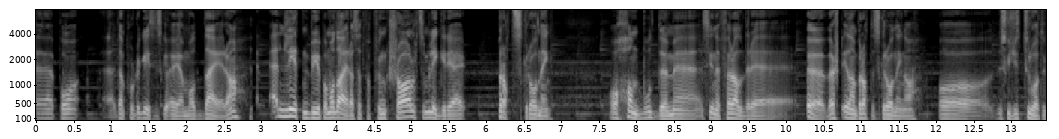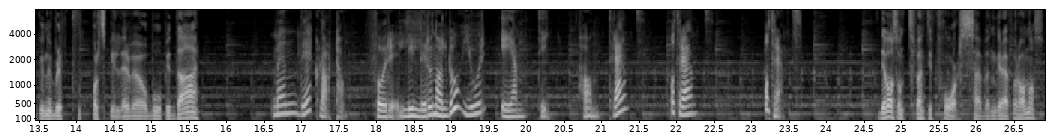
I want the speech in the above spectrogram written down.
eh, på eh, den portugisiske øya Madeira. En liten by på Madeira sett for Funchal, som ligger i ei bratt skråning. Og han bodde med sine foreldre øverst i den bratte skråninga. Og du skulle ikke tro at du kunne bli fotballspiller ved å bo oppi der. Men det klarte han. For lille Ronaldo gjorde én ting. Han trente og trente og trente. Det var sånn 24-7-greie for han. altså.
